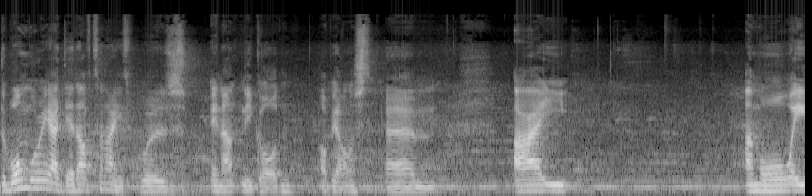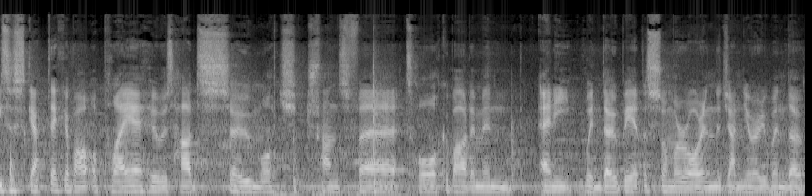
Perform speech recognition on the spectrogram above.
The one worry I did have tonight was in Anthony Gordon. I'll be honest. Um, I I'm always a skeptic about a player who has had so much transfer talk about him in any window, be it the summer or in the January window.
